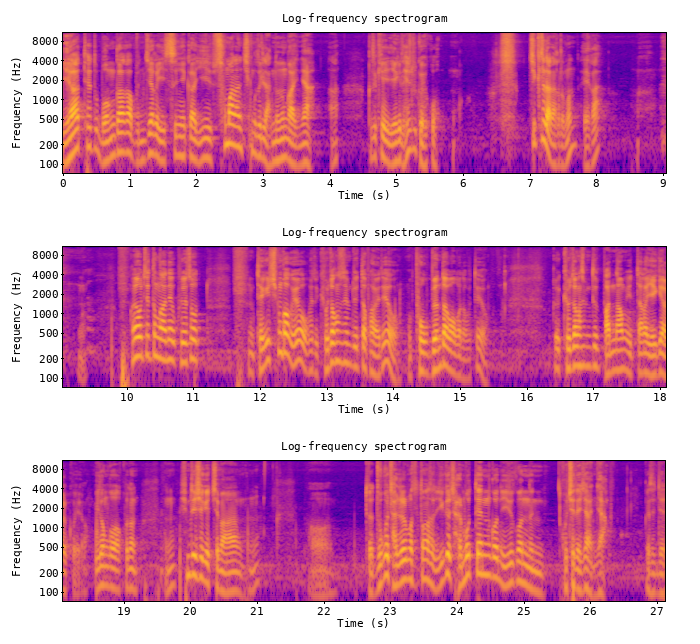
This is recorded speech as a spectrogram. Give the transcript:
얘한테도 뭔가가 문제가 있으니까 이 수많은 친구들이 안 노는 거 아니냐. 어? 그렇게 얘기를 해줄 거예요 꼭. 찍힐라나 그러면 애가? 어쨌든 간에 그래서 되게 심각해요. 그래서 교장 선생님도 이따 봐야 돼요. 보고 면담하고 했대요. 그 교장 선생님들 만나면 이따가 얘기할 거예요. 이런 거 갖고는 응? 힘드시겠지만 응? 어, 누구 잘 잘못을 떠나서 이거 잘못된 건 이거는 고쳐되지 않냐. 그래서 이제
